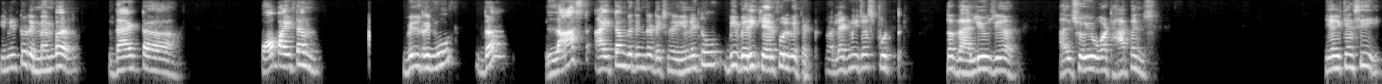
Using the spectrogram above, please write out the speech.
you need to remember that uh, pop item will remove the last item within the dictionary. You need to be very careful with it. Let me just put the values here. I'll show you what happens. Here you can see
